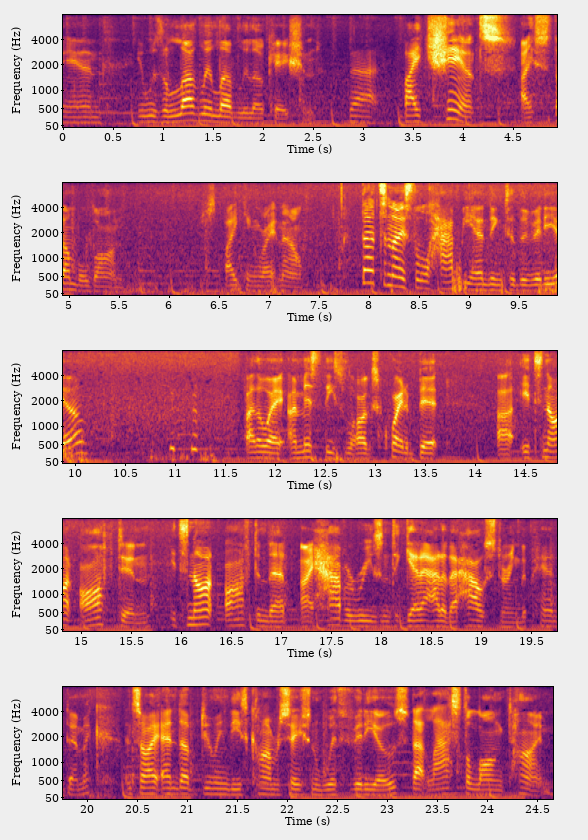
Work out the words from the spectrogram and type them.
And it was a lovely, lovely location that by chance I stumbled on. Just biking right now. That's a nice little happy ending to the video. By the way, I miss these vlogs quite a bit. Uh, it's not often, it's not often that I have a reason to get out of the house during the pandemic. And so I end up doing these conversation with videos that last a long time,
